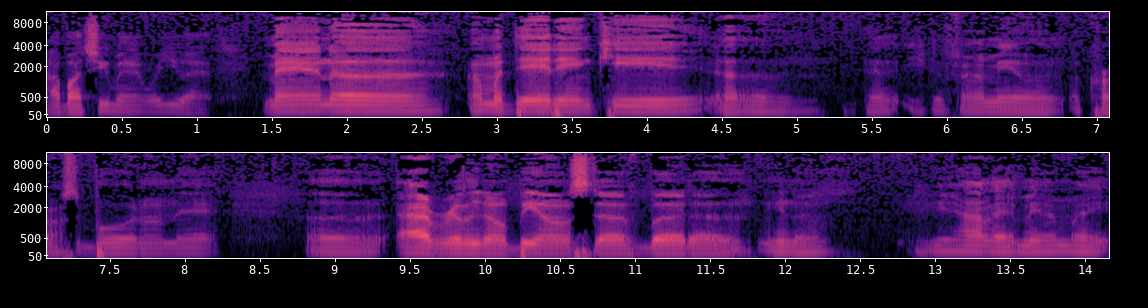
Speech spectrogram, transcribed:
How about you, man? Where you at? Man, uh, I'm a dead end kid. Um, uh, you can find me on across the board on that. Uh, I really don't be on stuff, but uh, you know, if you holler at me, I might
